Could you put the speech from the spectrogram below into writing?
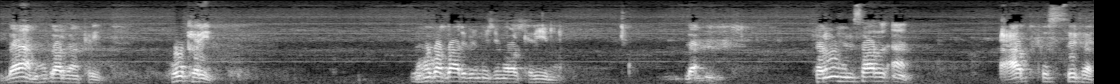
لا ما هو ضارب الكريم. هو كريم. ما هو الضارب المجرم والكريم؟ لا. فالمهم صار الآن عطف الصفة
